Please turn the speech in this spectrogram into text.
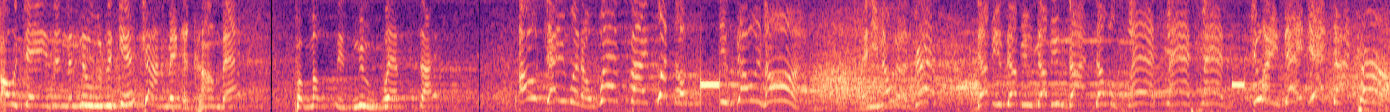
OJ is in the news again, trying to make a comeback, promote his new website. OJ with a website? What the is going on? And you know the address? www.double slash slash slash you ain't dead yet.com.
